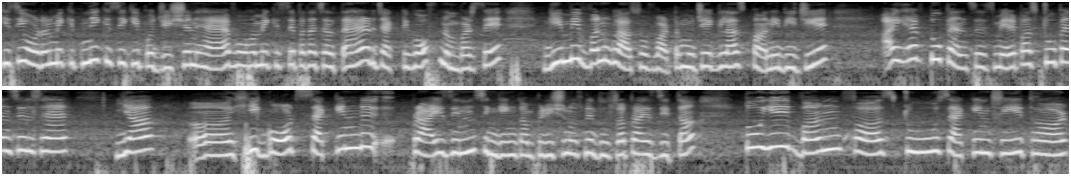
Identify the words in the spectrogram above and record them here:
किसी ऑर्डर में कितनी किसी की पोजीशन है, वो हमें किससे पता चलता है? एडजेक्टिव ऑफ़ नंबर से। Give me one glass of water मुझे एक गिलास पानी दीजिए। आई हैव टू पेंसिल्स मेरे पास टू पेंसिल्स हैं। या he got second prize in singing competition उसने दूसरा प्राइज़ जीता। तो ये one first two second three third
